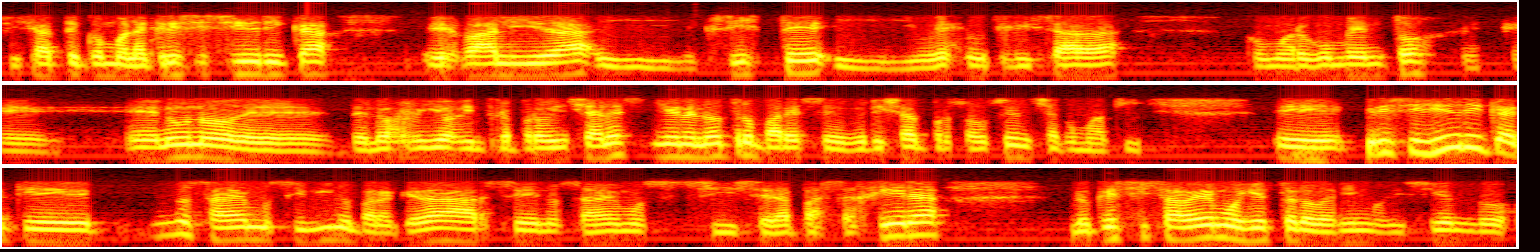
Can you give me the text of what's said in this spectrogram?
Fíjate cómo la crisis hídrica es válida y existe y es utilizada como argumento en uno de, los ríos intraprovinciales y en el otro parece brillar por su ausencia como aquí. Eh, crisis hídrica que no sabemos si vino para quedarse, no sabemos si será pasajera. Lo que sí sabemos, y esto lo venimos diciendo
